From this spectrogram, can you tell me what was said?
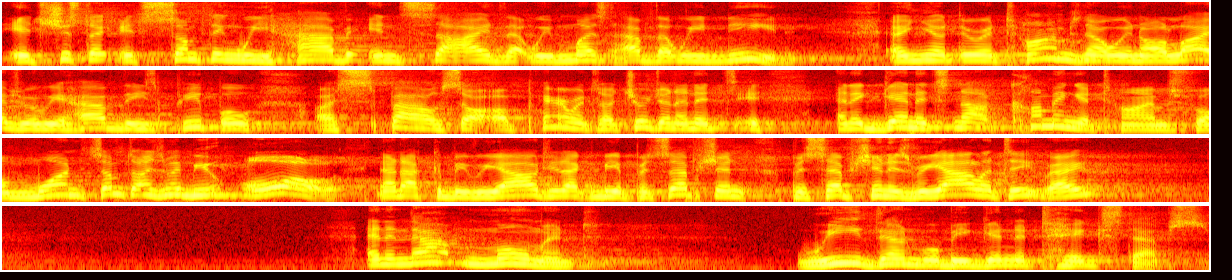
It's just a, it's something we have inside that we must have that we need. And yet, there are times now in our lives where we have these people, our spouse, our, our parents, our children, and, it's, it, and again, it's not coming at times from one, sometimes maybe all. Now, that could be reality, that could be a perception. Perception is reality, right? And in that moment, we then will begin to take steps.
